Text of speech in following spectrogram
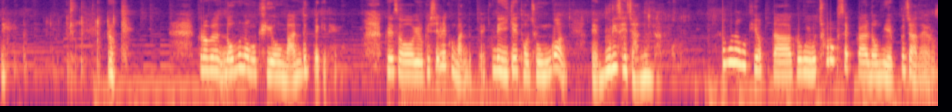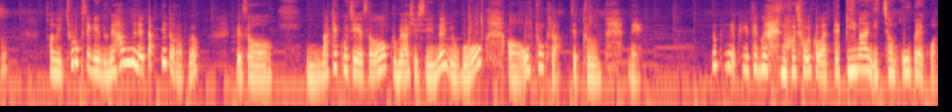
네. 이렇게. 그러면 너무너무 귀여운 만두백이 돼요. 그래서 이렇게 실리콘 만두백. 근데 이게 더 좋은 건 네, 물이 새지 않는다는 거. 너무너무 귀엽다. 그리고 이거 초록 색깔 너무 예쁘지 않아요, 여러분? 저는 이 초록색이 눈에 한눈에 딱 띄더라고요. 그래서 음, 마켓코지에서 구매하실 수 있는 요거 어, 오픈클럽 제품 네 이렇게 이렇게 들고 다니면 너무 좋을 것 같아 22,500원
